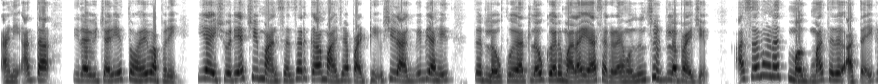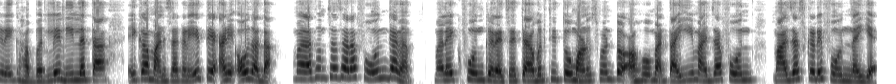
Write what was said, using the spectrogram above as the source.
आणि आता तिला विचार येतो आहे बापरे ही ऐश्वर्याची माणसं जर का माझ्या पाठीशी लागलेली आहेत तर लवकरात लवकर मला या सगळ्यामधून सुटलं पाहिजे. असं म्हणत मग मात्र आता इकडे घाबरलेली लता एका माणसाकडे येते आणि ओ दादा मला तुमचा जरा फोन द्या ना मला एक फोन करायचा आहे त्यावरती तो माणूस म्हणतो अहो मा ताई माझा फोन माझ्याचकडे फोन नाही आहे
